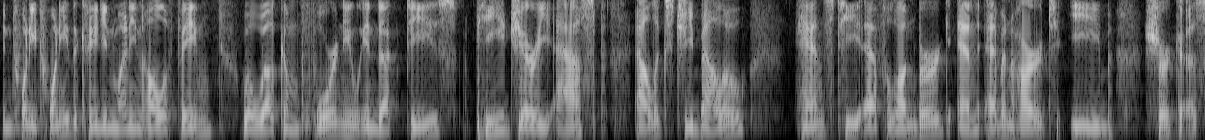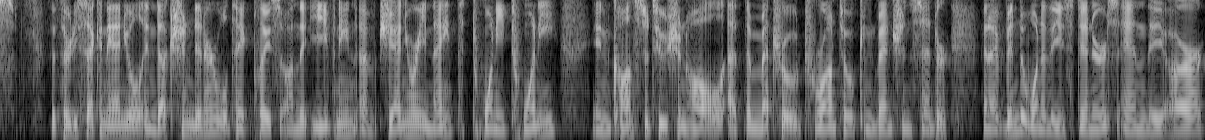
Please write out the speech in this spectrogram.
In 2020, the Canadian Mining Hall of Fame will welcome four new inductees P. Jerry Asp, Alex G. Balogh, Hans T. F. Lundberg, and Eberhard Ebe Scherkus. The 32nd annual induction dinner will take place on the evening of January 9th, 2020, in Constitution Hall at the Metro Toronto Convention Centre. And I've been to one of these dinners, and they are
